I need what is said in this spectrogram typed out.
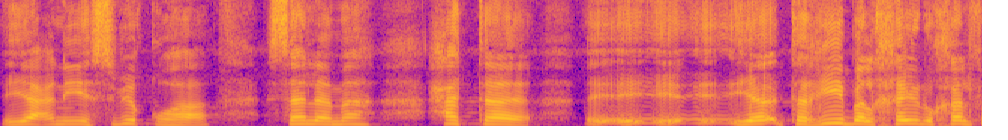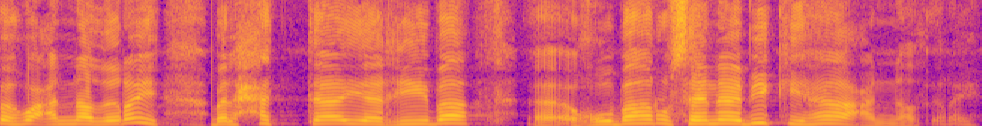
يعني يسبقها سلمة حتى تغيب الخيل خلفه عن ناظريه بل حتى يغيب غبار سنابكها عن ناظريه.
